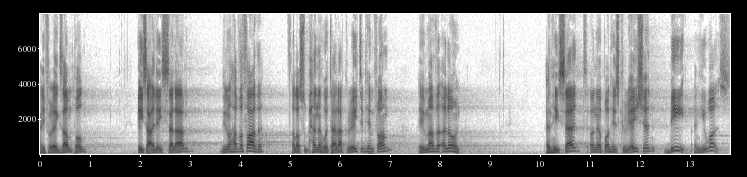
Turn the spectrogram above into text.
And for example, Isa alayhi salam did not have a father. Allah subhanahu wa ta'ala created him from a mother alone. And he said and upon his creation, Be, and he was.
